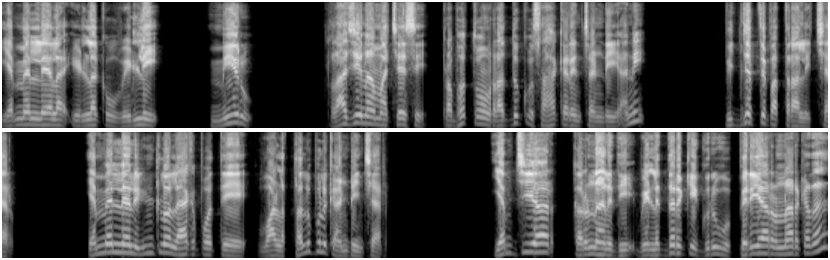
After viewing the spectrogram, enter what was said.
ఎమ్మెల్యేల ఇళ్ళకు వెళ్ళి మీరు రాజీనామా చేసి ప్రభుత్వం రద్దుకు సహకరించండి అని విజ్ఞప్తి పత్రాలిచ్చారు. ఎమ్మెల్యేలు ఇంట్లో లేకపోతే వాళ్ళ తలుపులకి అంటించారు. ఎంజీఆర్ కరుణానిధి వీళ్ళిద్దరికీ గురువు పెరియారున్నారు కదా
